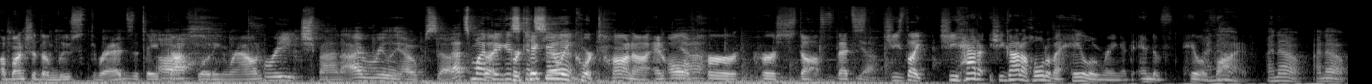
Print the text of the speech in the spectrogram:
a bunch of the loose threads that they've got uh, floating around. Preach, man. I really hope so. That's my but biggest particularly concern. Cortana and all yeah. of her her stuff. That's yeah. she's like she had she got a hold of a Halo ring at the end of Halo I 5. I know, I know.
